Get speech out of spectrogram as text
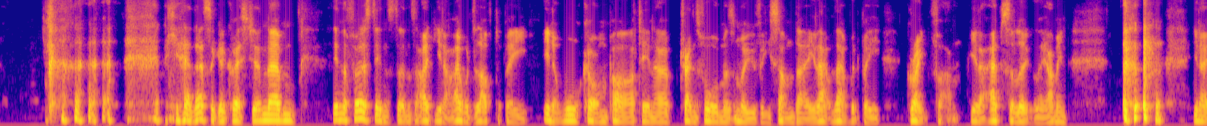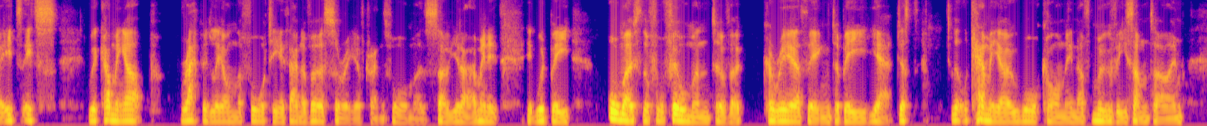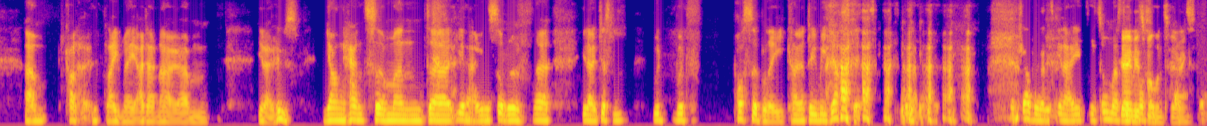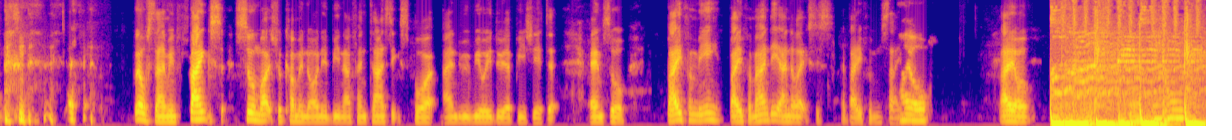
yeah, that's a good question. Um, in the first instance, I you know I would love to be in a walk-on part in a Transformers movie someday. That that would be great fun. You know, absolutely. I mean, you know, it's it's we're coming up rapidly on the 40th anniversary of Transformers. So, you know, I mean it it would be almost the fulfillment of a career thing to be, yeah, just little cameo walk on in a movie sometime. Um, God, who played me? I don't know. Um, you know, who's young, handsome, and uh, you know, sort of, uh, you know, just would would possibly kind of do me justice. you know. The trouble is, you know, it, it's almost Jamie's volunteering. well, Simon, thanks so much for coming on and being a fantastic sport, and we really do appreciate it. Um, so, bye from me, bye from Andy and Alexis, and bye from Simon. Bye all. Bye all. Thank you.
